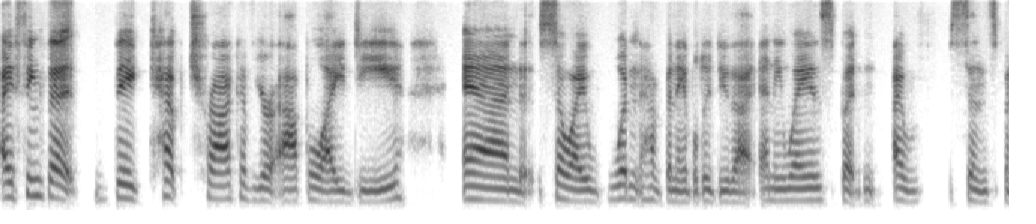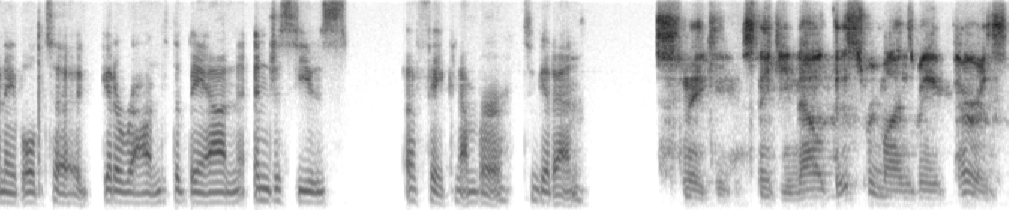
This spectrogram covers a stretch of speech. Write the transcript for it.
I think that they kept track of your Apple ID and so I wouldn't have been able to do that anyways, but I've since been able to get around the ban and just use a fake number to get in. Sneaky, sneaky. Now this reminds me, Paris.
